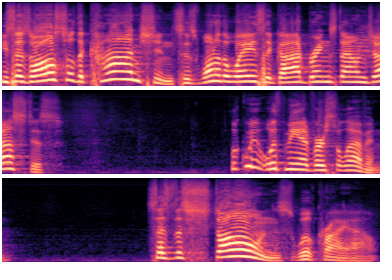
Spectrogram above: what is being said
He says also the conscience is one of the ways that God brings down justice. Look with me at verse 11. It says the stones will cry out.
